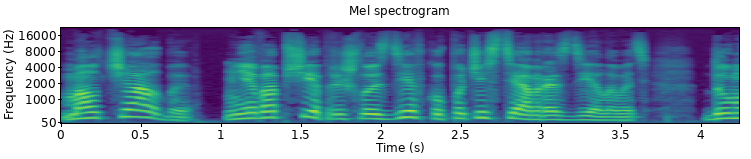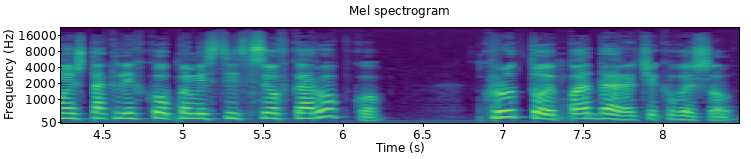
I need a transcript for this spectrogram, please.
Молчал бы. Мне вообще пришлось девку по частям разделывать. Думаешь, так легко поместить все в коробку? Крутой подарочек вышел.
